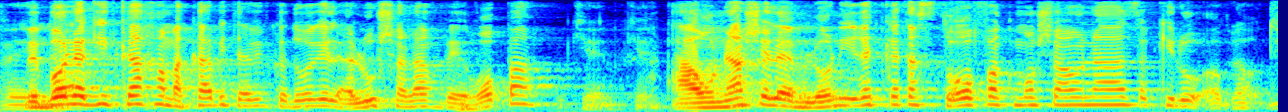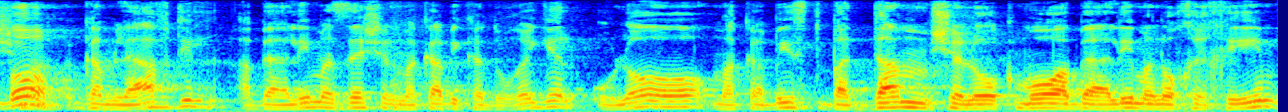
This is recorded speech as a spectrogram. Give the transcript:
ו- ובוא נגיד ככה, מכבי תל אביב כדורגל עלו שלב באירופה? כן, כן. העונה שלהם לא נראית קטסטרופה כמו שהעונה הזו, כאילו, לא, תשמע, בוא. גם להבדיל, הבעלים הזה של מכבי כדורגל, הוא לא מכביסט בדם שלו כמו הבעלים הנוכחיים,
